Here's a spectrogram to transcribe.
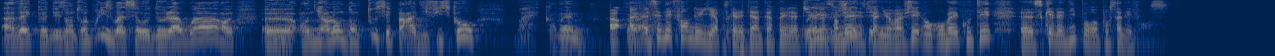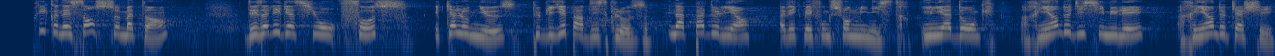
avec des entreprises. Bah, c'est au Delaware, euh, en Irlande, dans tous ces paradis fiscaux. Ouais, quand même. Alors, elle, s'est défendue hier parce qu'elle a été interpellée là-dessus à l'Assemblée, l'Espagne On, on, va écouter euh, ce qu'elle a dit pour, pour sa défense. Pris connaissance ce matin des allégations fausses et calomnieuses publiées par Disclose. Il n'a pas de lien avec mes fonctions de ministre. Il n'y a donc rien de dissimulé, rien de caché.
